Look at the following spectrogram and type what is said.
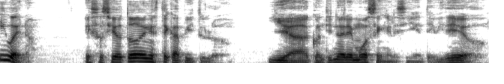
Y bueno, eso ha sido todo en este capítulo. Ya continuaremos en el siguiente video.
